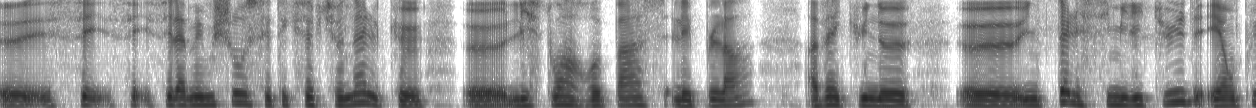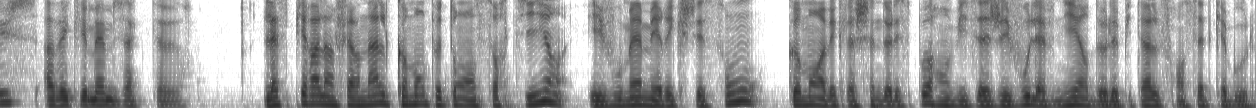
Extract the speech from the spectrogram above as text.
euh, c'est la même chose. C'est exceptionnel que euh, l'histoire repasse les plats avec une, euh, une telle similitude et en plus avec les mêmes acteurs. La spirale infernale, comment peut-on en sortir? Et vous-même, Éric Chesson, comment, avec la chaîne de l'espoir, envisagez-vous l'avenir de l'hôpital français de Kaboul?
